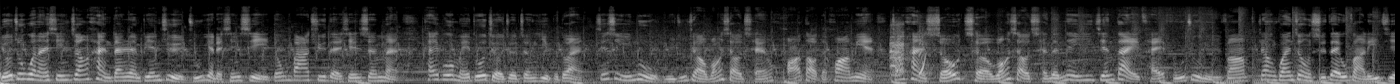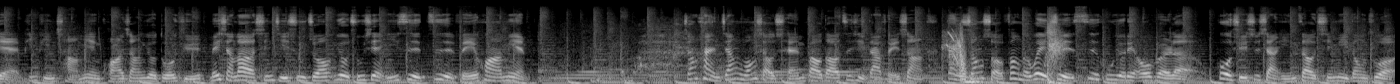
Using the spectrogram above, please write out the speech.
由中国男星张翰担任编剧主演的新戏《东八区的先生们》，开播没多久就争议不断。先是一幕女主角王小晨滑倒的画面，张翰手扯王小晨的内衣肩带才扶住女方，让观众实在无法理解，批评场面夸张又多余。没想到新集数中又出现疑似自肥画面。张翰将王小晨抱到自己大腿上，但双手放的位置似乎有点 over 了，或许是想营造亲密动作，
